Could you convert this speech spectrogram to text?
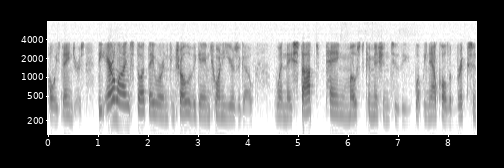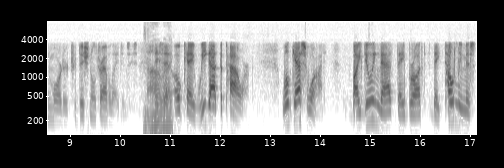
always dangerous. The airlines thought they were in control of the game 20 years ago when they stopped paying most commission to the what we now call the bricks and mortar traditional travel agencies. All they right. said, "Okay, we got the power." Well, guess what? By doing that, they brought they totally missed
